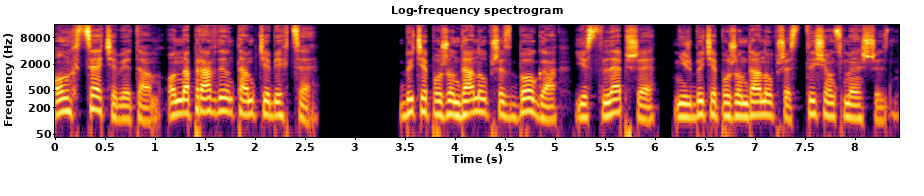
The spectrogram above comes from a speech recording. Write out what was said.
On chce ciebie tam, on naprawdę tam ciebie chce. Bycie pożądaną przez Boga jest lepsze niż bycie pożądaną przez tysiąc mężczyzn.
